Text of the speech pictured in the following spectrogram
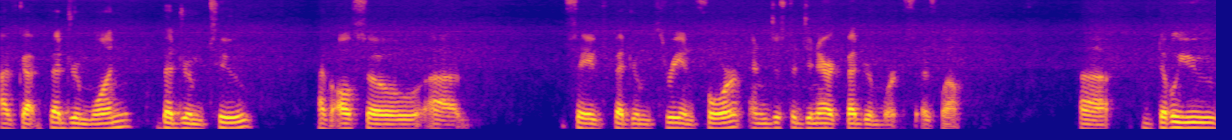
I've got bedroom one bedroom two. I've also uh, saved bedroom three and four, and just a generic bedroom works as well. Uh, w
